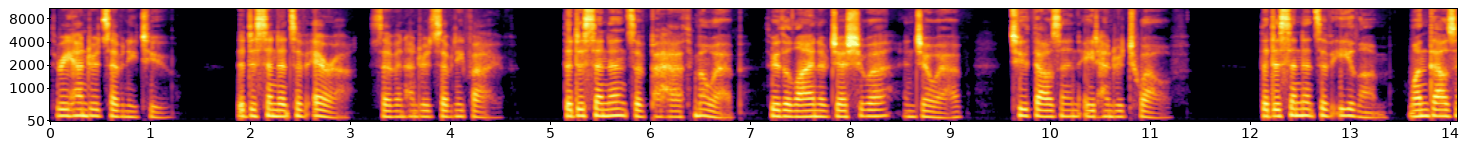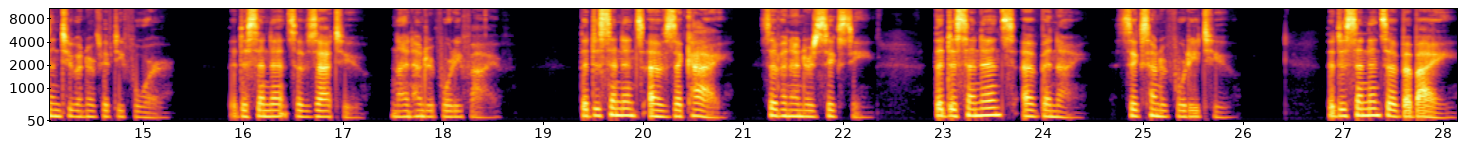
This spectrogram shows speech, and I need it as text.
372. The descendants of Arah, 775. The descendants of Pahath Moab, through the line of Jeshua and Joab, 2,812. The descendants of Elam, 1,254. The descendants of Zattu, 945. The descendants of Zakkai, 760. The descendants of Bani, 642. The descendants of Bebai,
